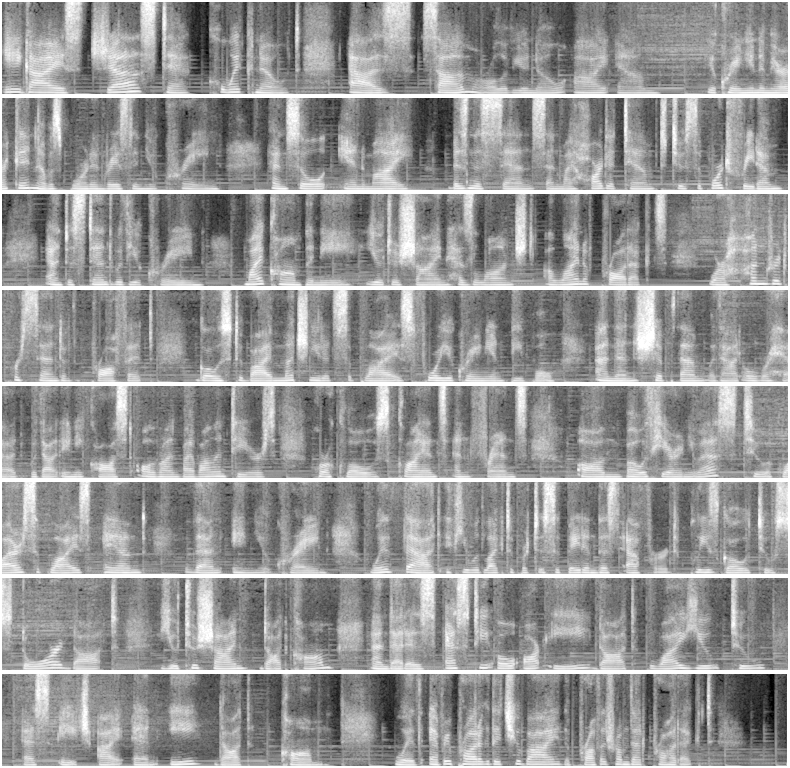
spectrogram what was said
Hey guys, just a quick note. As some or all of you know, I am Ukrainian American. I was born and raised in Ukraine. And so, in my business sense and my heart attempt to support freedom and to stand with Ukraine, my company, U2 Shine, has launched a line of products where 100% of the profit goes to buy much needed supplies for Ukrainian people and then ship them without overhead, without any cost, all run by volunteers who are close clients and friends, um, both here in US to acquire supplies and then in Ukraine. With that, if you would like to participate in this effort, please go to store.u2shine.com and that is S T O R E dot Y U 2 S H I N E dot com. With every product that you buy, the profit from that product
